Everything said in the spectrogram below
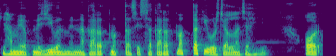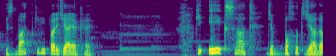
कि हमें अपने जीवन में नकारात्मकता से सकारात्मकता की ओर चलना चाहिए और इस बात की भी परिचायक है कि एक साथ जब बहुत ज़्यादा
